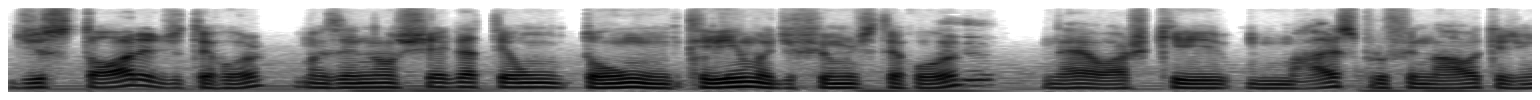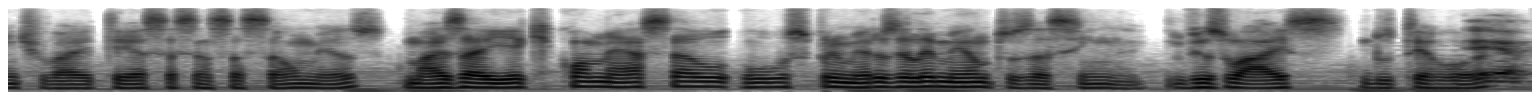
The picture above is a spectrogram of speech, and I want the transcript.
de história de terror, mas ele não chega a ter um tom, um clima de filme de terror. Uhum. Né, eu acho que mais pro final é que a gente vai ter essa sensação mesmo. Mas aí é que começa o- os primeiros elementos, assim, né, visuais do terror. É,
